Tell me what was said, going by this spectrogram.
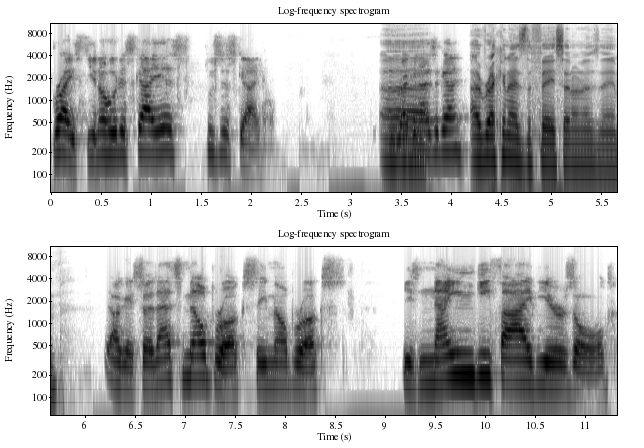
Bryce do you know who this guy is? Who's this guy? You Uh, recognize the guy? I recognize the face. I don't know his name. okay so that's mel brooks. See mel brooks. He's 95 years old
